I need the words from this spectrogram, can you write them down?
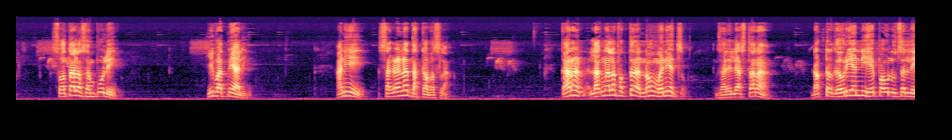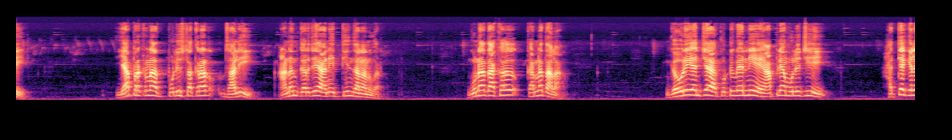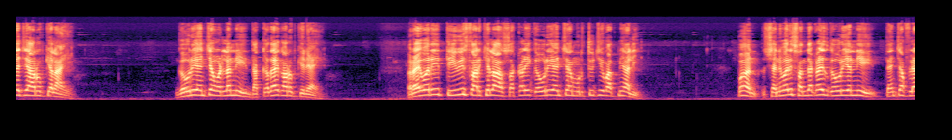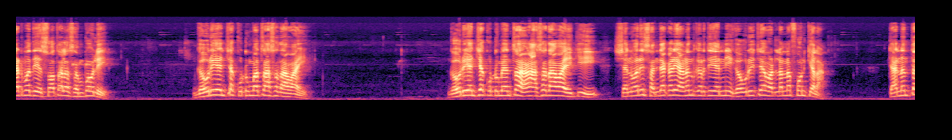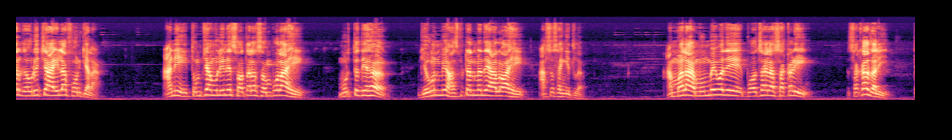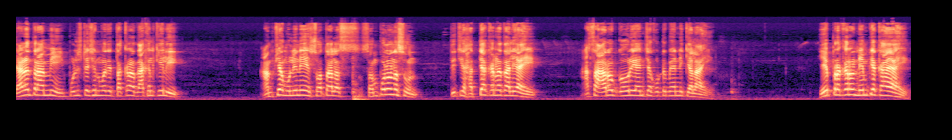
स्वतःला संपवले. ही बातमी आली. आणि सगळ्यांनाच धक्का बसला. कारण लग्नाला फक्त नऊ महिनेच झालेले असताना डॉक्टर गौरी यांनी हे पाऊल उचलले. या प्रकरणात पोलीस तक्रार झाली आनंद गर्जे आणि तीन जणांवर. गुन्हा दाखल करण्यात आला. गौरी यांच्या कुटुंबियांनी आपल्या मुलीची हत्या केल्याचे आरोप केला आहे. गौरी यांच्या वडिलांनी धक्कादायक आरोप केले आहे. रविवारी तेवीस तारखेला सकाळी गौरी यांच्या मृत्यूची बातमी आली. पण शनिवारी संध्याकाळीच गौरी यांनी त्यांच्या फ्लॅटमध्ये स्वतःला संपवले. गौरी यांच्या कुटुंबाचा असा दावा आहे. गौरी यांच्या कुटुंबियांचा असा दावा आहे की शनिवारी संध्याकाळी आनंद गर्जे यांनी गौरीच्या वडिलांना फोन केला. त्यानंतर गौरीच्या आईला फोन केला. आणि तुमच्या मुलीने स्वतःला संपवला आहे. मृतदेह घेऊन मी हॉस्पिटलमध्ये आलो आहे असं सांगितलं. आम्हाला मुंबईमध्ये पोहोचायला सकाळी सकाळ झाली. त्यानंतर आम्ही पोलीस स्टेशनमध्ये तक्रार दाखल केली. आमच्या मुलीने स्वतःला संपवलं नसून तिची हत्या करण्यात आली आहे असा आरोप गौरी यांच्या कुटुंबियांनी केला आहे. हे प्रकरण नेमके काय आहे?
